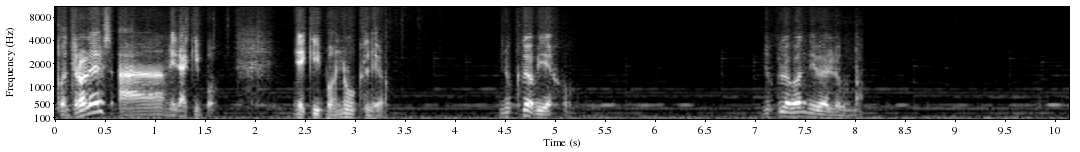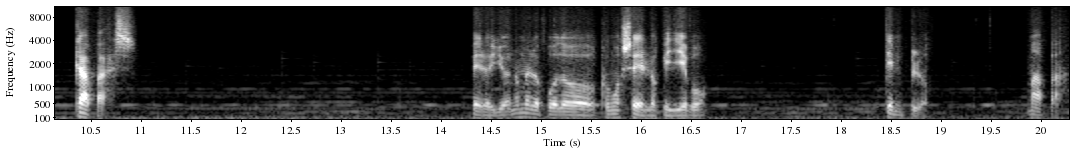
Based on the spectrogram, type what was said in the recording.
Controles, ah, mira, equipo. Equipo, núcleo. Núcleo viejo. Núcleo bot nivel 1. Capas. Pero yo no me lo puedo... ¿Cómo sé lo que llevo? Templo. Mapa.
